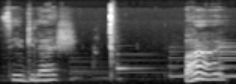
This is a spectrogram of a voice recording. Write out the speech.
sevgiler. Bye.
